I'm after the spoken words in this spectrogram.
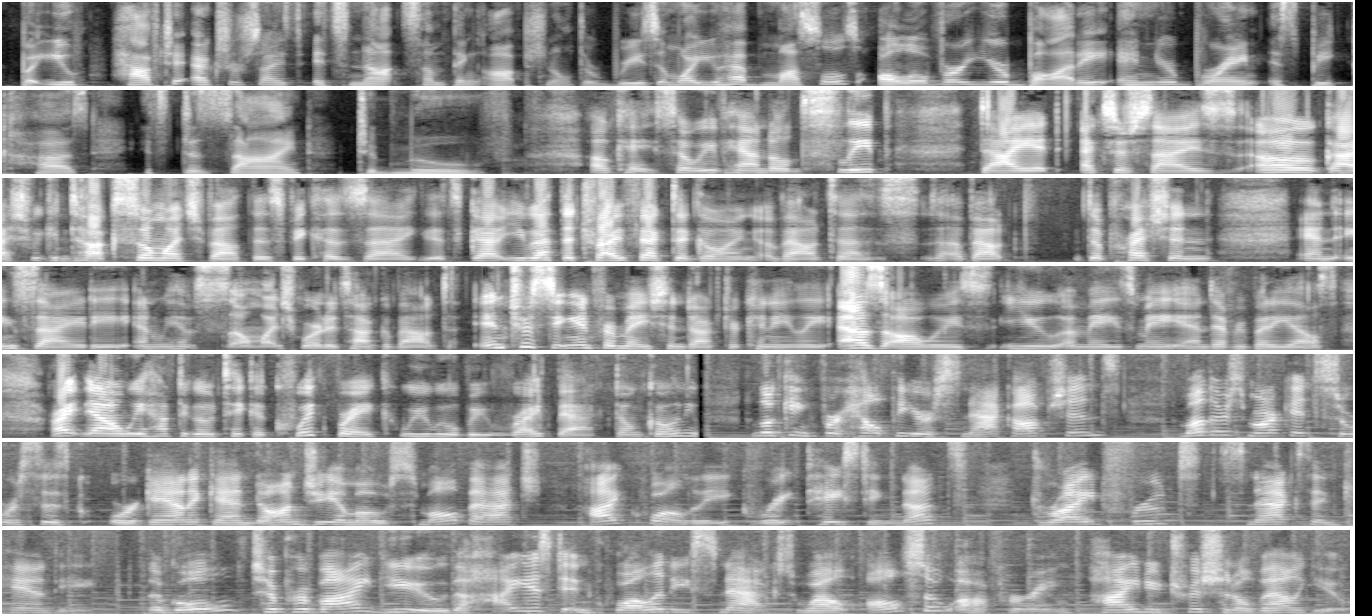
but you have to exercise. It's not something optional. The reason why you have muscles all over your body and your brain is because it's designed to move. Okay, so we've handled sleep, diet, exercise. Oh gosh, we can talk so much about this because uh, it's got you got the trifecta going about uh, about depression and anxiety. And we have so much more to talk about. Interesting information, Dr. Connealy. As always, you amaze me and everybody else. Right now, we have to go take a quick break. We will be right back. Don't go anywhere. Looking for healthier snack options? Mother's Market sources organic and non GMO small batch, high quality, great tasting nuts, dried fruits, snacks, and candy. The goal? To provide you the highest in quality snacks while also offering high nutritional value.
